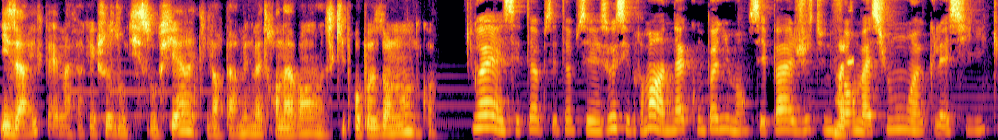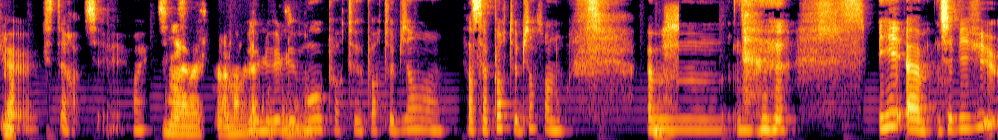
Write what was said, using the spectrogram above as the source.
ils arrivent quand même à faire quelque chose dont ils sont fiers et qui leur permet de mettre en avant ce qu'ils proposent dans le monde, quoi. Ouais, c'est top, c'est top. C'est c'est vraiment un accompagnement. C'est pas juste une formation euh, classique, euh, etc. C'est ouais, vraiment de le, le, mot porte porte bien. Enfin, ça porte bien son nom. Hum, et euh, j'avais vu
